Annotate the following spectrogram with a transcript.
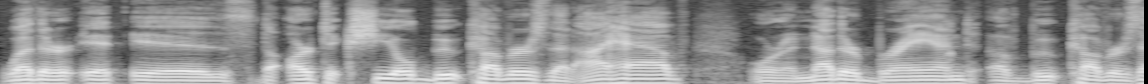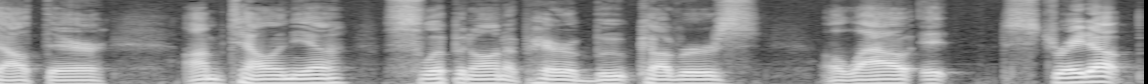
Whether it is the Arctic Shield boot covers that I have or another brand of boot covers out there, I'm telling you, slipping on a pair of boot covers allow it straight up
